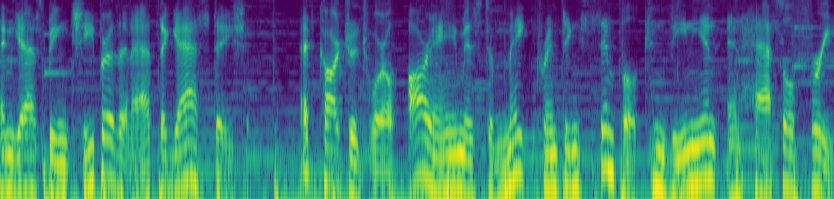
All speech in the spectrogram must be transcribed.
and gas being cheaper than at the gas station. At Cartridge World, our aim is to make printing simple, convenient, and hassle-free,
